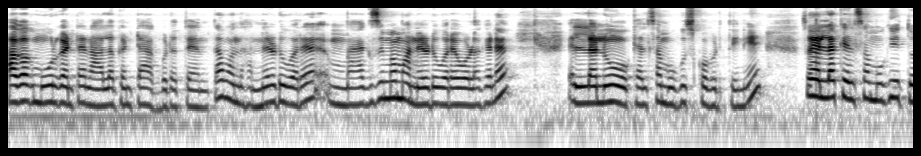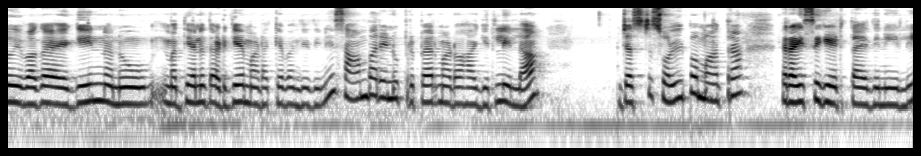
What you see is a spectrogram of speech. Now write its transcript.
ಹಾಗಾಗಿ ಮೂರು ಗಂಟೆ, ನಾಲ್ಕು ಗಂಟೆ ಆಗಿಬಿಡುತ್ತೆ ಅಂತ ಒಂದು ಹನ್ನೆರಡೂವರೆ, ಮ್ಯಾಕ್ಸಿಮಮ್ ಹನ್ನೆರಡೂವರೆ ಒಳಗಡೆ ಎಲ್ಲನೂ ಕೆಲಸ ಮುಗಿಸ್ಕೊಬಿಡ್ತೀನಿ. ಸೊ, ಎಲ್ಲ ಕೆಲಸ ಮುಗೀತು. ಇವಾಗ ಎಗೇನ್ ನಾನು ಮಧ್ಯಾಹ್ನದ ಅಡುಗೆ ಮಾಡೋಕ್ಕೆ ಬಂದಿದ್ದೀನಿ. ಸಾಂಬಾರೇನು ಪ್ರಿಪೇರ್ ಮಾಡೋ ಹಾಗಿರಲಿಲ್ಲ. ಜಸ್ಟ್ ಸ್ವಲ್ಪ ಮಾತ್ರ ರೈಸಿಗೆ ಇಡ್ತಾ ಇದ್ದೀನಿ. ಇಲ್ಲಿ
